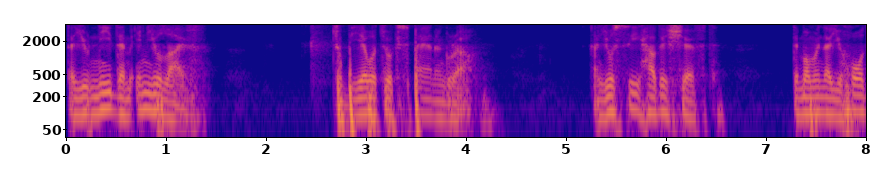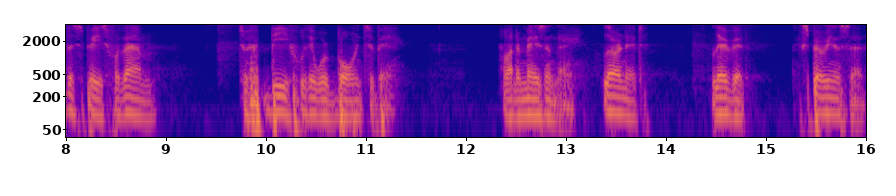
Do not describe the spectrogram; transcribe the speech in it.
that you need them in your life to be able to expand and grow. And you'll see how they shift the moment that you hold the space for them to be who they were born to be. Have an amazing day. Learn it, live it, experience it.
